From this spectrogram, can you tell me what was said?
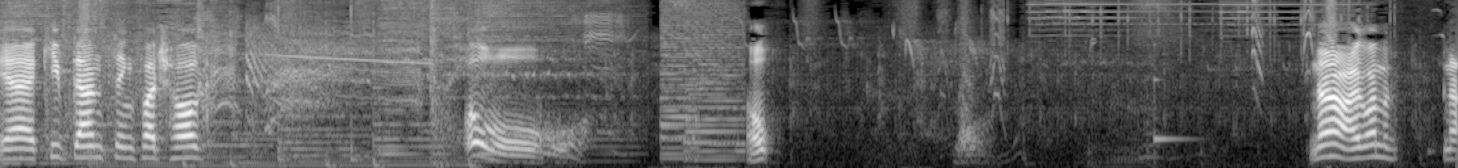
Yeah, keep dancing, Fudge Hog. Oh! Oh. No, I want to... No,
